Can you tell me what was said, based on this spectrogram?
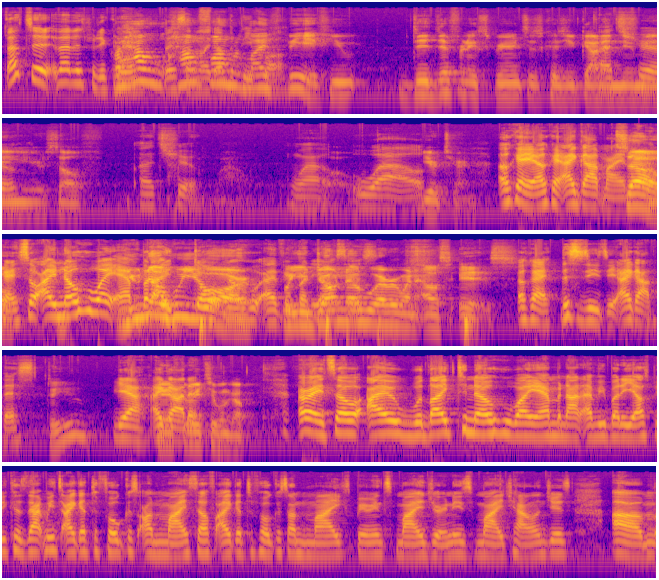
That's it. That is pretty cool. But how how on, like, fun would people. life be if you did different experiences because you got That's a new true. meaning of yourself? That's true. Wow. Wow. Whoa. Wow. Your turn. Okay. Okay. I got mine. So, okay. So I know who I am, you but know I you don't are, know who but you don't know is. who everyone else is. Okay. This is easy. I got this. Do you? Yeah, I Okay, got three, it. two, one, go. All right, so I would like to know who I am, but not everybody else, because that means I get to focus on myself. I get to focus on my experience, my journeys, my challenges, um,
